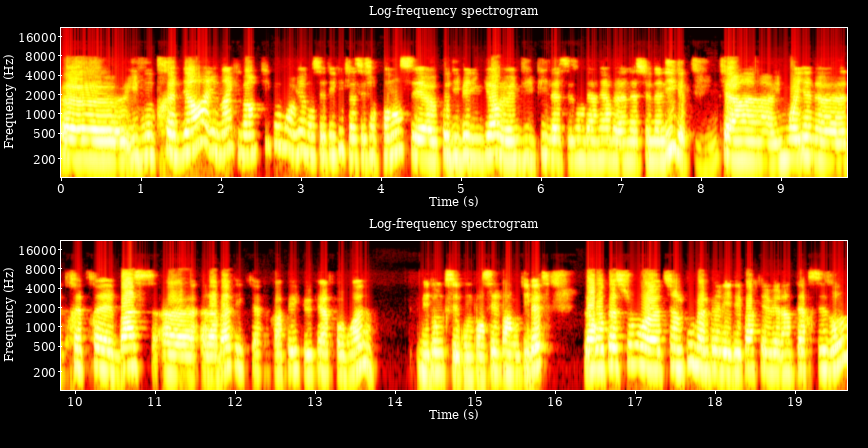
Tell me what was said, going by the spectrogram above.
Euh, ils vont très bien. Il y en a un qui va un petit peu moins bien dans cette équipe, là, c'est surprenant, c'est euh, Cody Bellinger, le MVP de la saison dernière de la National League, qui a un- une moyenne euh, très très basse à, à la batte et qui a frappé que 4 home runs. Mais donc, c'est compensé par Mookie Betts. La rotation euh, tient le coup malgré les départs qu'il y a eu à l'intersaison.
